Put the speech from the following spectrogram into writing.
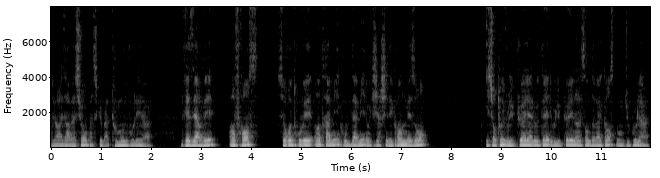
de réservation parce que bah, tout le monde voulait réserver en France se retrouver entre amis, groupe d'amis, donc ils cherchaient des grandes maisons. Et surtout, ils voulaient plus aller à l'hôtel, ils voulaient plus aller dans le centre de vacances. Donc du coup, la,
